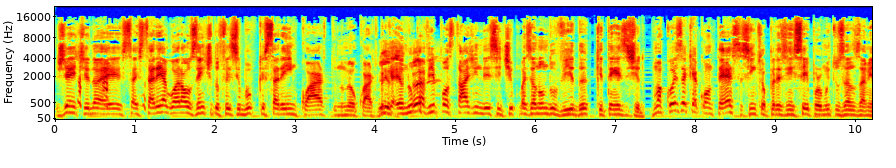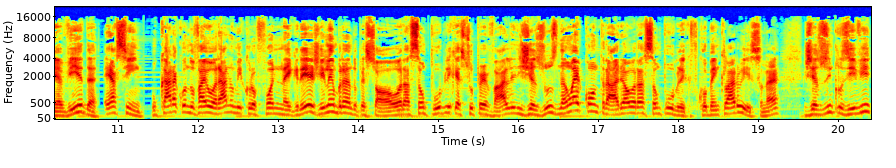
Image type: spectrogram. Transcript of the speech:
gente, não, é, estarei agora ausente do Facebook porque estarei em quarto, no meu quarto. Eu nunca vi postagem desse tipo, mas eu não duvido que tenha existido. Uma coisa que acontece, assim, que eu presenciei por muitos anos na minha vida, é assim, o cara quando vai orar no microfone na igreja, e lembrando, pessoal, a oração pública é super válida e Jesus não é contrário à oração pública, ficou bem claro isso, né? Jesus, inclusive,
